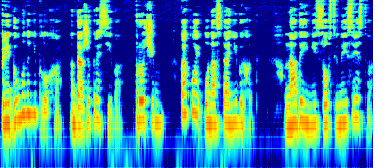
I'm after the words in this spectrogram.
Придумано неплохо, даже красиво. Впрочем, какой у нас Тани выход? Надо иметь собственные средства.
